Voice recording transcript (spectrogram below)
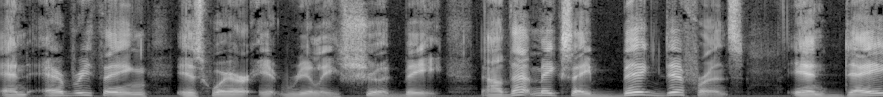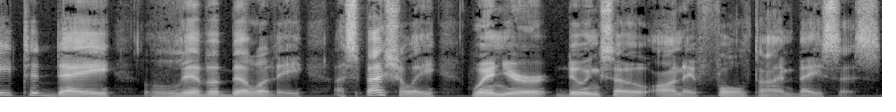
and everything is where it really should be. Now, that makes a big difference in day to day livability, especially when you're doing so on a full time basis.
